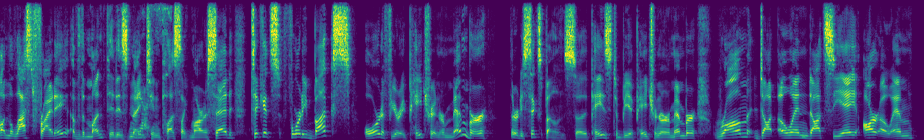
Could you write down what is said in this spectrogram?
on the last Friday of the month. It is 19 Yes. plus, like Mara said. Tickets 40 bucks, or if you're a patron or member, 36 bones. So it pays to be a patron or a member. rom.on.ca, rom.on.ca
